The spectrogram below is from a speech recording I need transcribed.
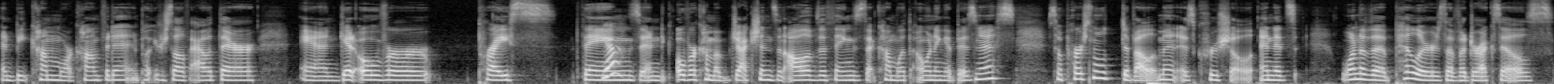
and become more confident and put yourself out there and get over price things yeah. and overcome objections and all of the things that come with owning a business. So personal development is crucial and it's one of the pillars of a direct sales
